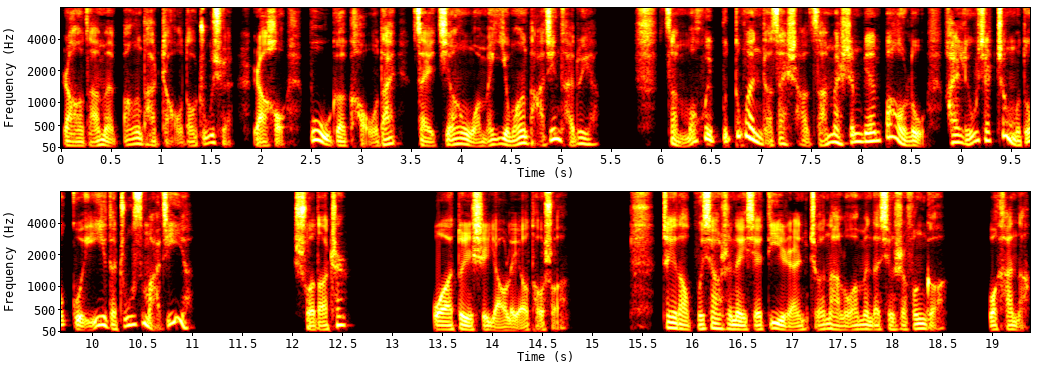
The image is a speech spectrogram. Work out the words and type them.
让咱们帮他找到朱雀，然后布个口袋，再将我们一网打尽才对呀！怎么会不断的在上咱们身边暴露，还留下这么多诡异的蛛丝马迹呀？说到这儿，我顿时摇了摇头说：“这倒不像是那些地人哲那罗们的行事风格，我看呐，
